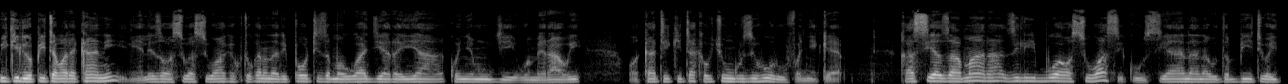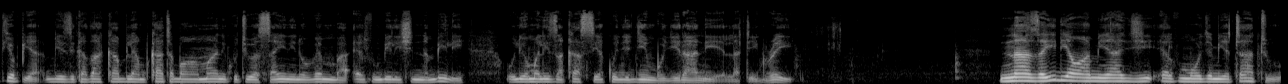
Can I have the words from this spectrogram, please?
Wiki iliyopita Marekani ilieleza wasiwasi wake kutokana na ripoti za mauaji ya raia kwenye mji wa Merawi, wakati ikitaka uchunguzi huru ufanyike. Ghasia za Amara ziliibua wasiwasi kuhusiana na uthabiti wa Ethiopia miezi kadhaa kabla ya mkataba wa amani kutiwa saini Novemba 2022 uliomaliza ghasia kwenye jimbo jirani la Tigray. Na zaidi ya wahamiaji 1300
